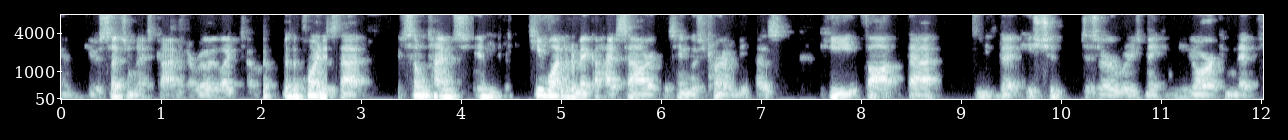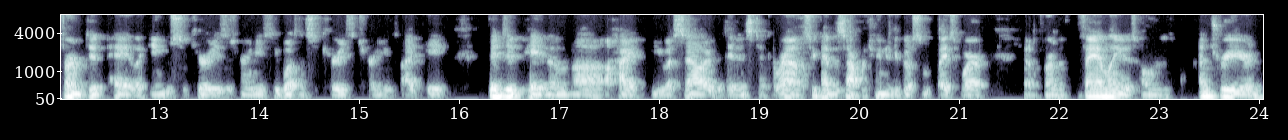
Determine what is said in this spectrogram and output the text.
And he was such a nice guy. and I really liked him. But the point is that sometimes he wanted to make a high salary at this English firm because he thought that that he should deserve what he's making in New York, and that firm did pay like English securities attorneys. He wasn't securities attorney, IP they did pay them uh, a high U.S. salary, but they didn't stick around. So he had this opportunity to go someplace where a firm with a family, was home in the country, or,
